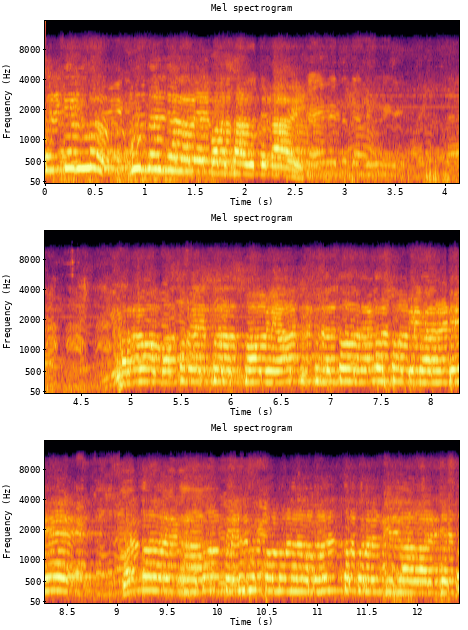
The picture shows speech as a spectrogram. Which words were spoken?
సెకండ్లు ముందంజలోనే కొనసాగుతున్నాయి. కరవ బసవేశ్వర స్వామి ఆశీస్సులతో రంగస్వామి గారంటే గంగవరం గ్రామం తెలుగుప్ప మండలం అనంతపురం జిల్లా వారి చేత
